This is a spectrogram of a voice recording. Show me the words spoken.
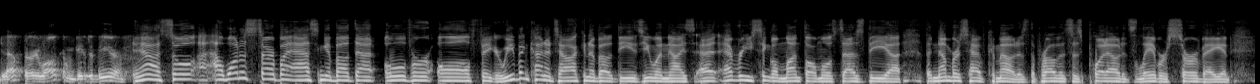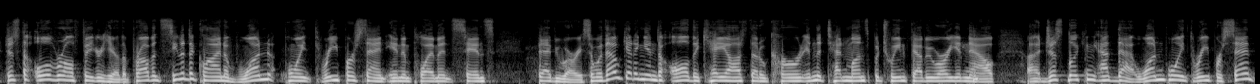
Yeah, very welcome. Good to be here. Yeah, so I, I want to start by asking about that overall figure. We've been kind of talking about these, you and every single month almost as the uh, the numbers have come out, as the province has put out its labor survey. And just the overall figure here, the province seen a decline of 1.3% in employment since February. So without getting into all the chaos that occurred in the 10 months between February and now, uh, just looking at that 1.3%,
